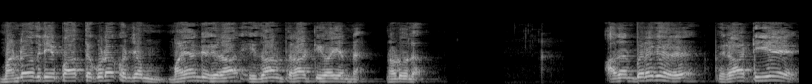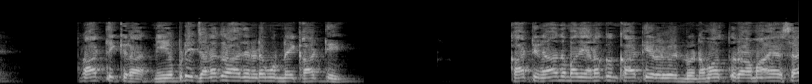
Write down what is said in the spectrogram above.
மண்டோதரியை பார்த்து கூட கொஞ்சம் மயங்குகிறார் இதுதான் பிராட்டியோ என்ன நடுவுல. அதன் பிறகு பிராட்டியே பிரார்த்திக்கிறார் நீ எப்படி ஜனகராஜனிடம் உன்னை காட்டி காட்டினா அந்த மாதிரி எனக்கும் காட்டியருள் வேண்டும். நமஸ்து ராமாய ச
